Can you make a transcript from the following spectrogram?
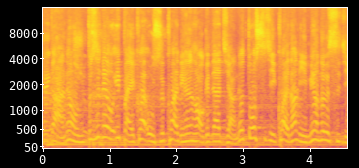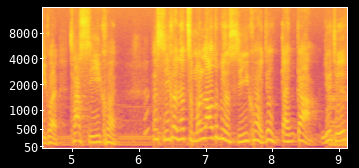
尴尬那种，不是那种一百块五十块，你很好跟大家讲，那多十几块，然后你没有那个十几块，差十一块，他十一块，他怎么捞都没有十一块，就很尴尬，你就觉得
